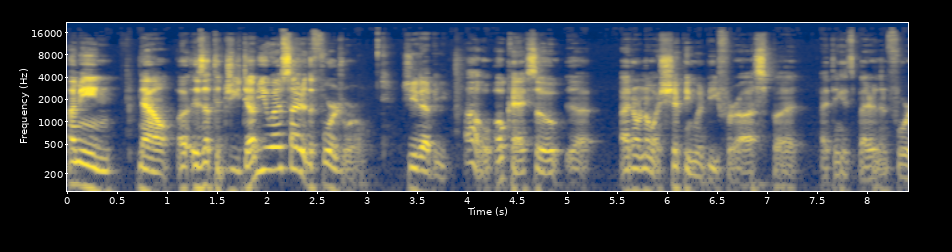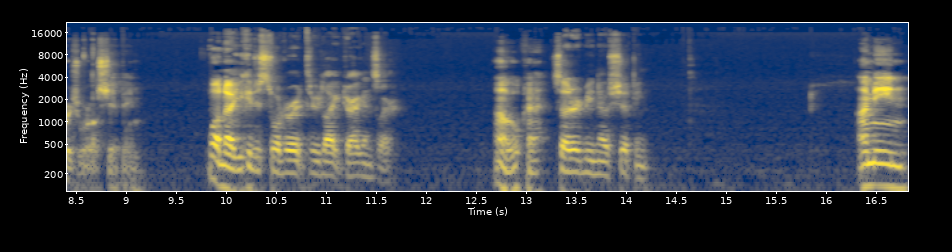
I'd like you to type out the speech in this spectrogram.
I mean, now uh, is that the GW website or the Forge World? GW. Oh, okay. So uh, I don't know what shipping would be for us, but I think it's better than Forge World shipping. Well, no, you could just order it through like Dragon's Lair, Oh, okay. so there'd be no shipping. I mean,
